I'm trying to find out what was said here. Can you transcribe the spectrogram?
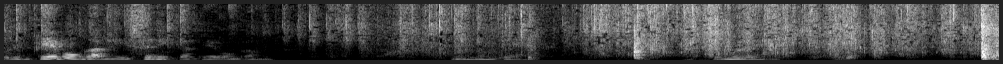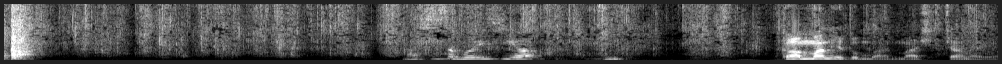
우린 대봉감이 있으니까 대봉감 있는데 주물러 맛있어 보이지요? 간만 해도 마, 맛있잖아요.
